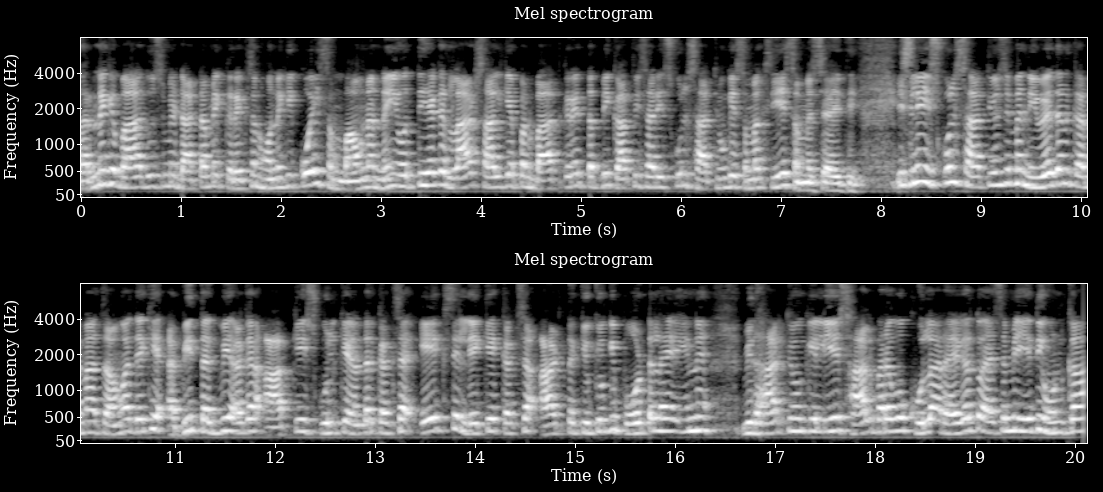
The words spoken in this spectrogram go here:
भरने के बाद उसमें डाटा में करेक्शन होने की कोई संभावना नहीं होती है। अगर लास्ट साल की अपन बात करें, तब भी काफ़ी सारे स्कूल साथियों के समक्ष ये समस्या आई थी। इसलिए स्कूल साथियों से मैं निवेदन करना चाहूँगा, देखिए, अभी तक भी अगर आपके स्कूल के अंदर कक्षा एक से लेके कक्षा आठ तक क्योंकि पोर्टल है इन विद्यार्थियों के लिए साल भर वो खुला रहेगा तो ऐसे में यदि उनका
